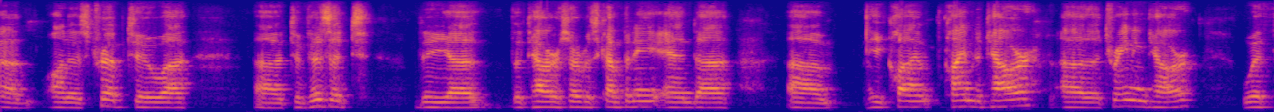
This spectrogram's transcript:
on his trip to uh, to visit the uh, the tower service company, and uh, um, he climbed climbed a tower, the training tower, with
